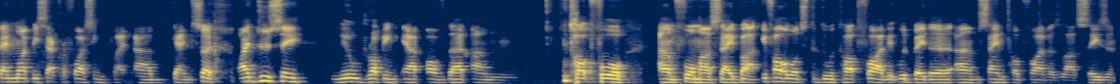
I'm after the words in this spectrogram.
they might be sacrificing play uh, games. So I do see Lille dropping out of that um, top four um, for Marseille. But if I was to do a top five, it would be the um, same top five as last season.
